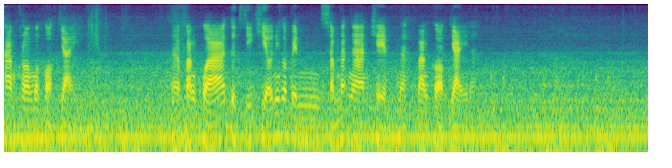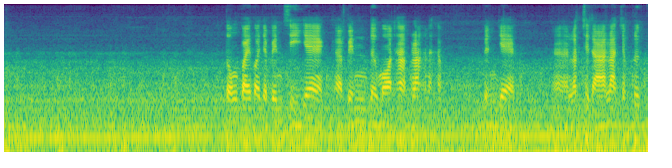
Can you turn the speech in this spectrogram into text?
ข้ามคลองมะกอกใหญ่ฝั่งขวาตึกสีเขียวนี่ก็เป็นสำนักงานเขตนะบางกอกใหญ่นะ ตรงไปก็จะเป็นสี่แยกเป็นเดอะมอลล์ท่าพระนะครับ เป็นแยกรัชดาราชพฤกษ์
